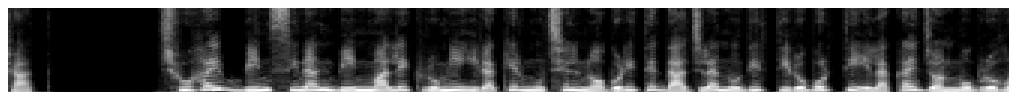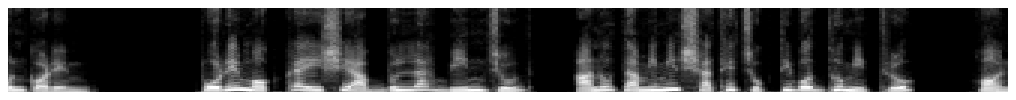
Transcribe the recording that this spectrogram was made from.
সাত। সুহাইব বিন সিনান বিন মালেক রুমি ইরাকের মুছেল নগরীতে দাজলা নদীর তীরবর্তী এলাকায় জন্মগ্রহণ করেন। পরে মক্কা এসে আবদুল্লাহ বিন জুদ আনো তামিমির সাথে চুক্তিবদ্ধ মিত্র হন।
